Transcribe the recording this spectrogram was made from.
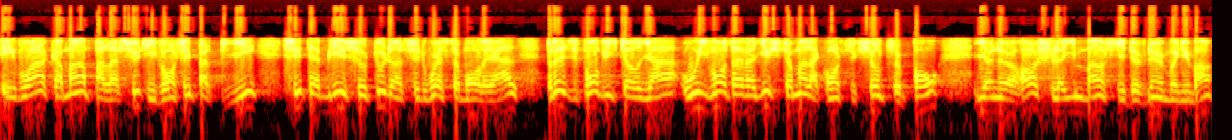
et voir comment par la suite ils vont s'éparpiller, s'établir surtout dans le sud-ouest de Montréal, près du pont Victoria, où ils vont travailler justement la construction de ce pont. Il y a une roche là immense qui est devenue un monument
